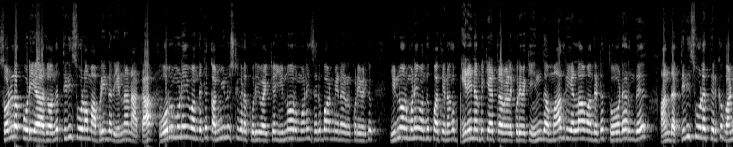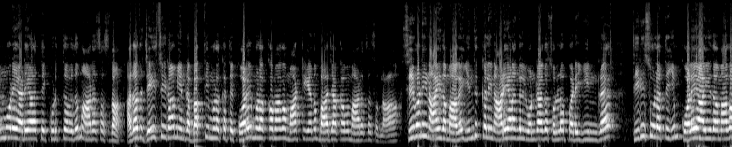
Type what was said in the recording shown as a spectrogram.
சொல்லக்கூடிய அது வந்து திரிசூலம் அப்படின்றது என்னன்னாக்கா ஒரு முனை வந்துட்டு கம்யூனிஸ்டுகளை குறிவைக்கும் இன்னொரு முனை சிறுபான்மையினரை குறிவைக்கும் இன்னொரு முனை வந்து பார்த்தீங்கன்னா இணை நம்பிக்கையற்றவர்களை குறிவைக்கும் இந்த மாதிரி எல்லாம் வந்துட்டு தொடர்ந்து அந்த திரிசூலத்திற்கு வன்முறை அடையாளத்தை கொடுத்ததும் ஆர்எஸ்எஸ் தான். அதாவது ஜெய் ஸ்ரீராம் என்ற பக்தி முழக்கத்தை கொலை முழக்கமாக மாற்றியதும் பாஜகவும் ஆர்எஸ்எஸ் தான். சிவனின் ஆயுதமாக இந்துக்களின் அடையாளங்களில் ஒன்றாக சொல்லப்படுகின்ற திரிசூலத்தையும் கொலை ஆயுதமாக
